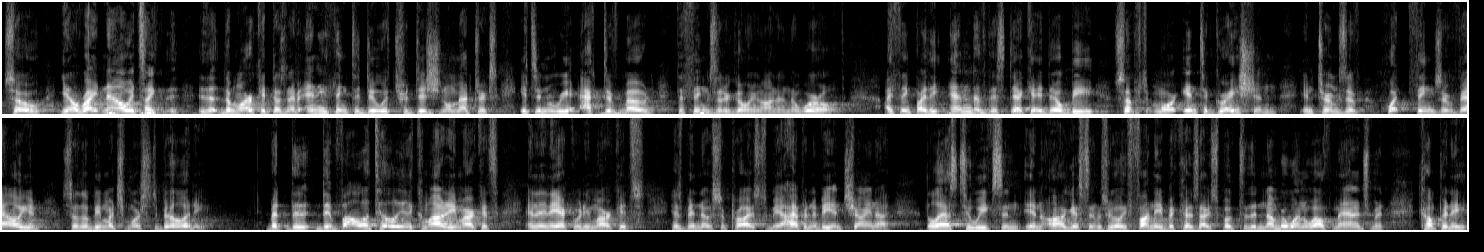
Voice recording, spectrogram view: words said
so you know, right now it's like the, the, market doesn't have anything to do with traditional metrics. It's in reactive mode to things that are going on in the world. I think by the end of this decade, there'll be some more integration in terms of what things are valued, so there'll be much more stability. But the, the volatility in the commodity markets and in the equity markets has been no surprise to me. I happened to be in China the last two weeks in, in August, and it was really funny because I spoke to the number one wealth management company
